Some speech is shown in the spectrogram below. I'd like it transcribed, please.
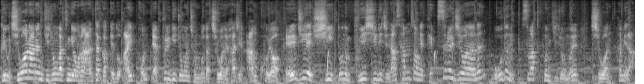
그리고 지원하는 기종 같은 경우는 안타깝게도 아이폰, 애플 기종은 전부 다 지원을 하지 않고요. LG의 G 또는 V 시리즈나 삼성의 DeX를 지원하는 모든 스마트폰 기종을 지원합니다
